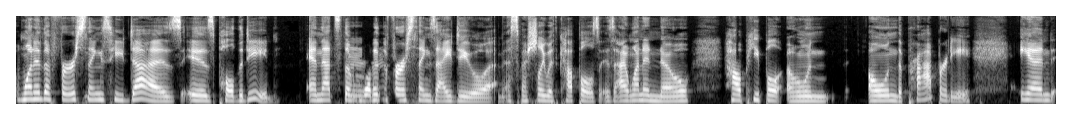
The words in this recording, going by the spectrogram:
one of the first things he does is pull the deed. And that's the mm-hmm. one of the first things I do, especially with couples, is I want to know how people own own the property. And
